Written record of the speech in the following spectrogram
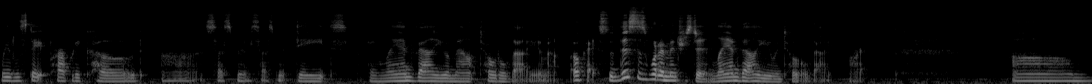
real estate property code, uh, assessment assessment dates, Okay, land value amount, total value amount. Okay, so this is what I'm interested in, land value and total value. All right. Um,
